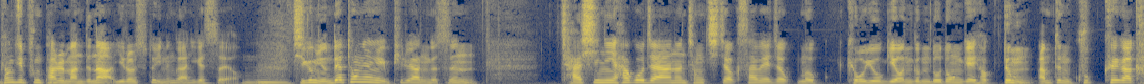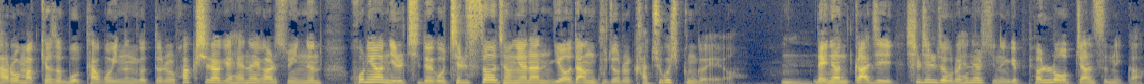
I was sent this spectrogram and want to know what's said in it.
평지풍파를 만드나 이럴 수도 있는 거 아니겠어요. 음. 지금 윤 대통령에게 필요한 것은 자신이 하고자 하는 정치적, 사회적, 뭐 교육, 연금, 노동개혁 등 아무튼 국회가 가로막혀서 못하고 있는 것들을 확실하게 해내갈 수 있는 혼연일치되고 질서정연한 여당 구조를 갖추고 싶은 거예요. 음. 내년까지 실질적으로 해낼 수 있는 게 별로 없지 않습니까?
